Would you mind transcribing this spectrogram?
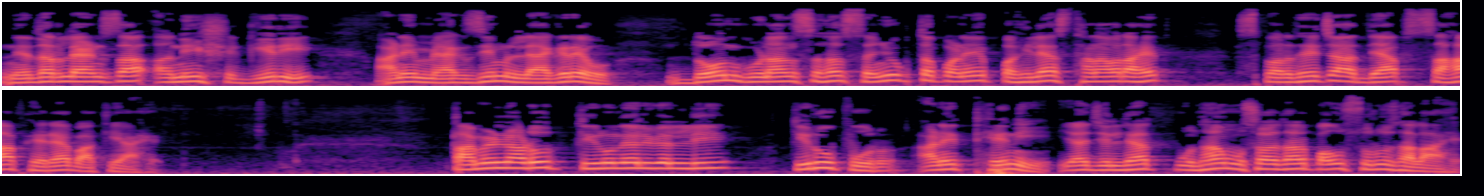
नेदरलँडचा अनिश गिरी आणि मॅक्झिम लॅग्रेव दोन गुणांसह संयुक्तपणे पहिल्या स्थानावर आहेत. स्पर्धेच्या अद्याप सहा फेऱ्या बाकी आहेत. तामिळनाडूत तिरुनेलवेल्ली तिरुपूर आणि थेनी या जिल्ह्यात पुन्हा मुसळधार पाऊस सुरू झाला आहे.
